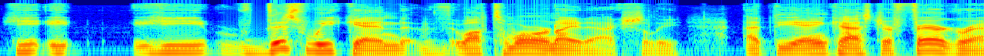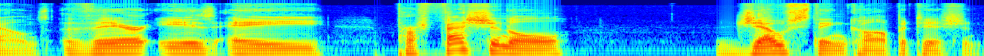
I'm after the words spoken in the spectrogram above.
He, he, he this weekend, well, tomorrow night actually, at the Ancaster Fairgrounds, there is a professional jousting competition.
